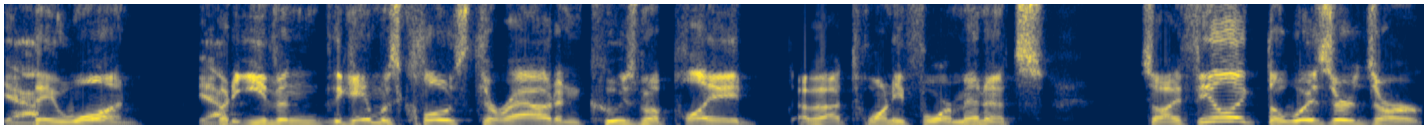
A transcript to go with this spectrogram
Yeah, they won. Yeah. But even the game was close throughout, and Kuzma played about 24 minutes. So I feel like the Wizards are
